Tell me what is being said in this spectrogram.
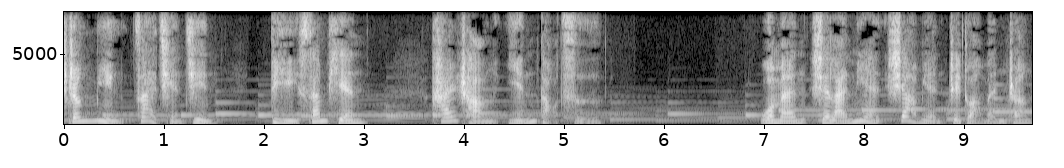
生命在前进》第三篇开场引导词。我们先来念下面这段文章：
